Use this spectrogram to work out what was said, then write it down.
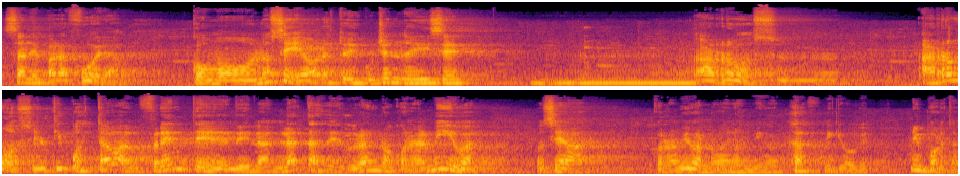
sale para afuera. Como, no sé, ahora estoy escuchando y dice arroz. Arroz, el tipo estaba enfrente de las latas de durazno con almíbar. O sea, con almíbar no en almíbar, me equivoqué. No importa.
